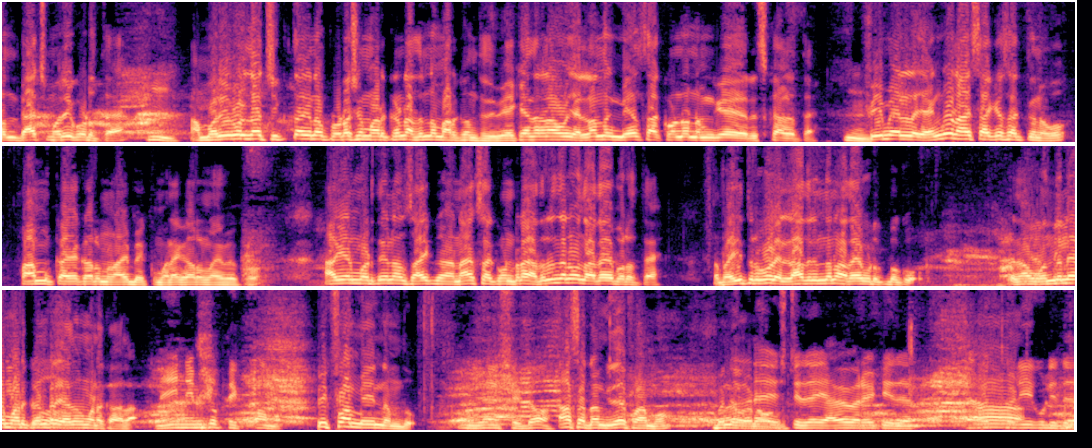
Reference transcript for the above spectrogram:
ಒಂದು ಬ್ಯಾಚ್ ಮರಿ ಕೊಡುತ್ತೆ. ಆ ಮರಿಗಳನ್ನ ಚಿಕ್ಕದಾಗಿ ನಾವು ಪ್ರೊಡಕ್ಷನ್ ಮಾಡ್ಕೊಂಡು ಅದನ್ನ ಮಾರ್ಕೊಂತಿದ್ವಿ. ಯಾಕೆಂದ್ರೆ ನಾವು ಎಲ್ಲ ಮೇಲ್ ಹಾಕೊಂಡು ನಮ್ಗೆ ರಿಸ್ಕ್ ಆಗುತ್ತೆ. ಫಿಮೇಲ್ ಹೆಂಗೂ ನಾಯಿ ಸಾಕೆ ಸಾಕ್ತಿವಿ ನಾವು. ಫಾರ್ಮ್ ಕಾಯಕಾರು ನಾಯಿ ಬೇಕು ಮನೆಗಾರು ನಾಯಿ ಬೇಕು ಹಾಗೇನ್ ಮಾಡ್ತೀವಿ ನಾವು ಸಾಕ್ ನಾಯಿ ಸಾಕೊಂಡ್ರೆ ಅದರಿಂದ ಒಂದು ಆದಾಯ ಬರುತ್ತೆ. ರೈತರುಗಳು ಎಲ್ಲಾದ್ರಿಂದ ಆದಾಯ ಹುಡುಕ್ಬೇಕು. ನಾವು ಒಂದನೇ ಮಾಡ್ಕೊಂಡ್ರೆ ಯಾವ್ದು ಮಾಡೋಕ್ಕಾಗಲ್ಲ. ಮೇನ್ ನಿಮ್ದು pig farm pig farm main ನಮ್ದು. ಹಾ ಸರ್ ನಮ್ದು ಇದೇ ಫಾರ್ಮ್ ಬನ್ನಿ ಹೊರಗಡೆ. ಎಷ್ಟಿದೆ ಯಾವ ವೆರೈಟಿ ಇದೆ ಯಾವ ತಳಿಗಳಿದೆ?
